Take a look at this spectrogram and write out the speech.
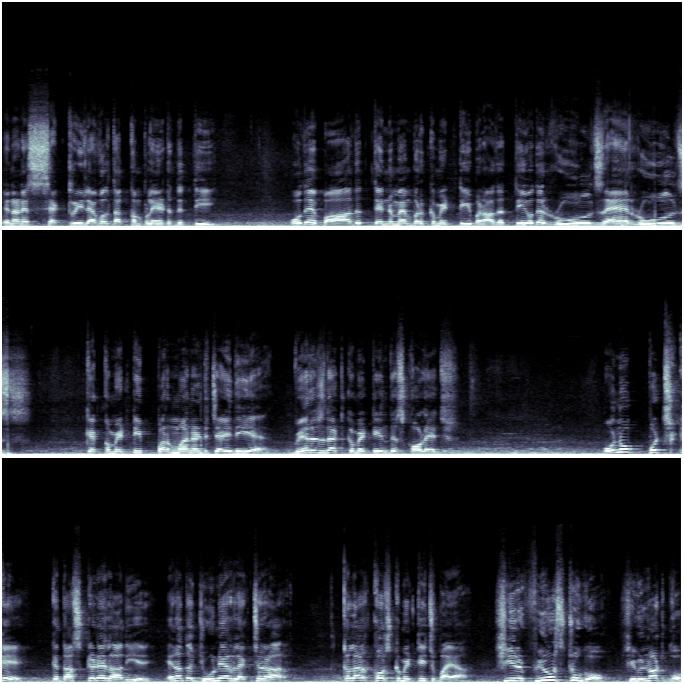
ਇਹਨਾਂ ਨੇ ਸੈਕਟਰੀ ਲੈਵਲ ਤੱਕ ਕੰਪਲੇਂਟ ਦਿੱਤੀ। ਉਹਦੇ ਬਾਅਦ ਤਿੰਨ ਮੈਂਬਰ ਕਮੇਟੀ ਬਣਾ ਦਿੱਤੀ ਉਹਦੇ ਰੂਲਸ ਐ ਰੂਲਸ ਕਿ ਕਮੇਟੀ ਪਰਮਾਨੈਂਟ ਚਾਹੀਦੀ ਹੈ where is that committee in this college ਉਹਨੂੰ ਪੁੱਛ ਕੇ ਕਿ 10 ਕਿਹੜੇ ਲਾ ਦਈਏ ਇਹਨਾਂ ਤੋਂ ਜੂਨੀਅਰ ਲੈਕਚਰਰ ਕਲਰਕ ਉਸ ਕਮੇਟੀ ਚ ਪਾਇਆ she refuses to go she will not go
